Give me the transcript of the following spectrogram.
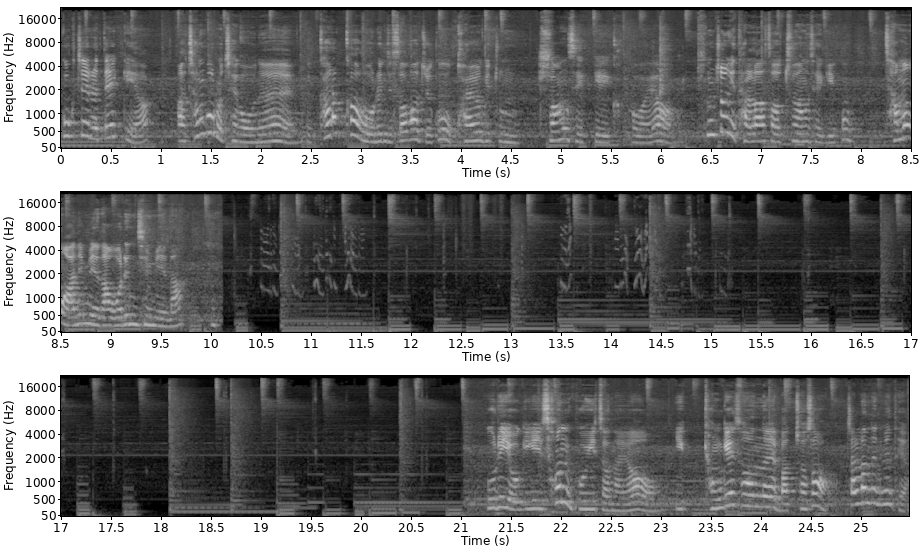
꼭지를 뗄게요. 아 참고로 제가 오늘 그 카라카오 오렌지 써가지고 과육이 좀 주황색에 가까워요. 품종이 달라서 주황색이고 자몽 아닙니다. 오렌지입니다. 우리 여기 선 보이잖아요. 이 경계선에 맞춰서 잘라내면 돼요.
